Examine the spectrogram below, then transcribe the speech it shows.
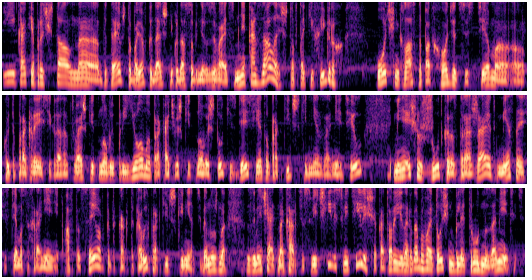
И как я прочитал на DTF, что боевка дальше никуда особо не развивается. Мне казалось, что в таких играх очень классно подходит система э, какой-то прогрессии, когда ты открываешь какие-то новые приемы, прокачиваешь какие-то новые штуки. Здесь я этого практически не заметил. Меня еще жутко раздражает местная система сохранения. Автосейвов как таковых практически нет. Тебе нужно замечать на карте свечи, светилища, которые иногда бывает очень, блядь, трудно заметить.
